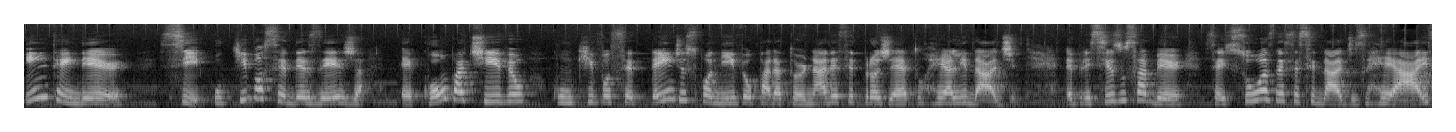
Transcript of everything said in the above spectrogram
entender se o que você deseja é compatível com o que você tem disponível para tornar esse projeto realidade. É preciso saber se as suas necessidades reais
